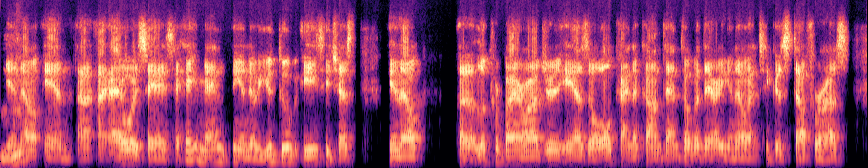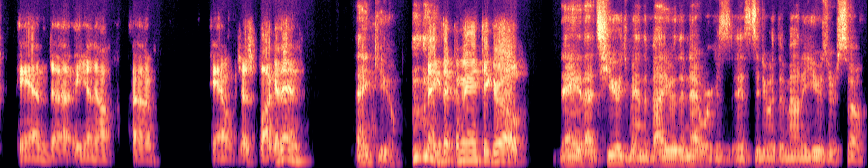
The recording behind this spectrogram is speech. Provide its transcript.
Mm-hmm. You know, and I, I always say, I say, hey man, you know, YouTube easy, just you know, uh, look for Byron Roger. He has all kind of content over there. You know, it's a good stuff for us. And uh, you know, um, you know, just plug it in. Thank you. Make the community grow. Hey, that's huge, man. The value of the network is, is to do with the amount of users. So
